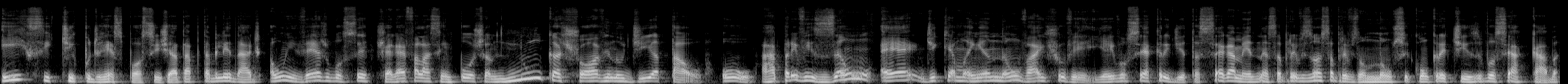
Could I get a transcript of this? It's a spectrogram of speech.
esse tipo de resposta de adaptabilidade, ao invés de você chegar e falar assim, poxa, nunca chove no dia tal, ou a previsão é de que amanhã não vai chover, e aí você acredita cegamente nessa previsão, essa previsão não se concretiza e você acaba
